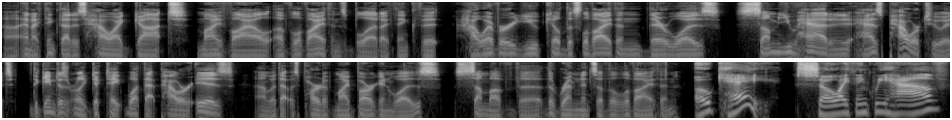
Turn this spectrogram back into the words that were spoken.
Uh, and I think that is how I got my vial of Leviathan's blood. I think that however you killed this Leviathan, there was some you had and it has power to it. The game doesn't really dictate what that power is. Uh, but that was part of my bargain was some of the the remnants of the leviathan Okay. So I think we have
